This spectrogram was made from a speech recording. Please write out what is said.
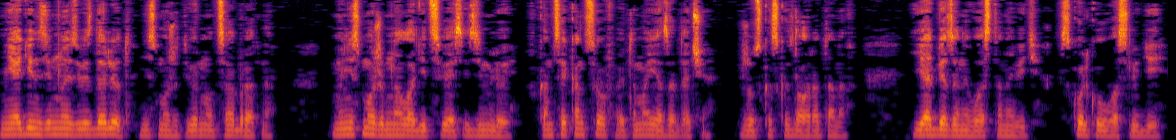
Ни один земной звездолет не сможет вернуться обратно. Мы не сможем наладить связь с землей. В конце концов, это моя задача, жестко сказал Ротанов. Я обязан его остановить. Сколько у вас людей?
